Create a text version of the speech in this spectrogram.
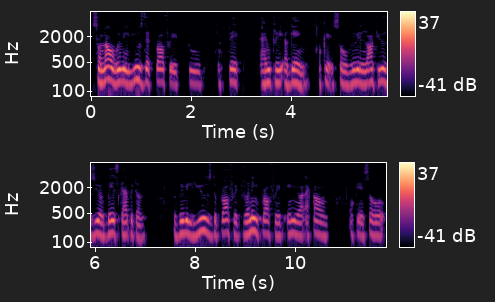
So now we will use that profit to take entry again. Okay, so we will not use your base capital. We will use the profit, running profit in your account. Okay, so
